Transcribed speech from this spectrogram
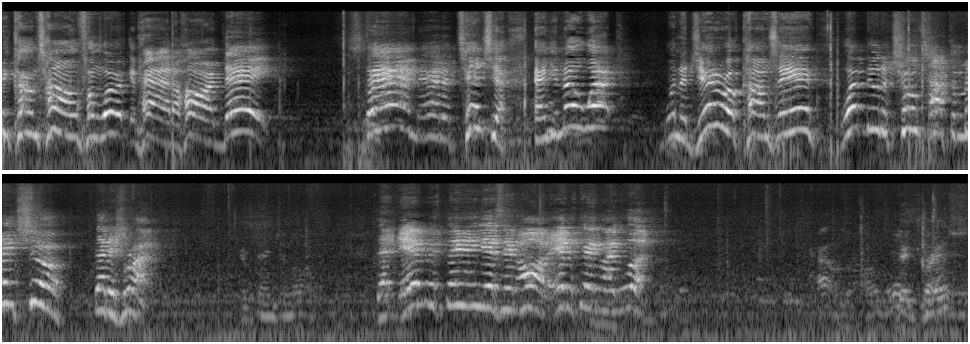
he comes home from work and had a hard day, stand at attention. And you know what? When the general comes in, what do the troops have to make sure that is right? Everything's in order. That everything is in order. Everything like what? Their dress.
